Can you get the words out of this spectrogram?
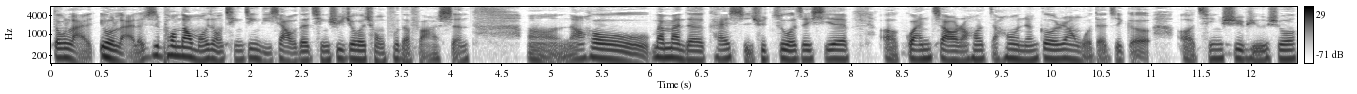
都来又来了，就是碰到某一种情境底下，我的情绪就会重复的发生。嗯，然后慢慢的开始去做这些呃关照，然后然后能够让我的这个呃情绪，比如说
